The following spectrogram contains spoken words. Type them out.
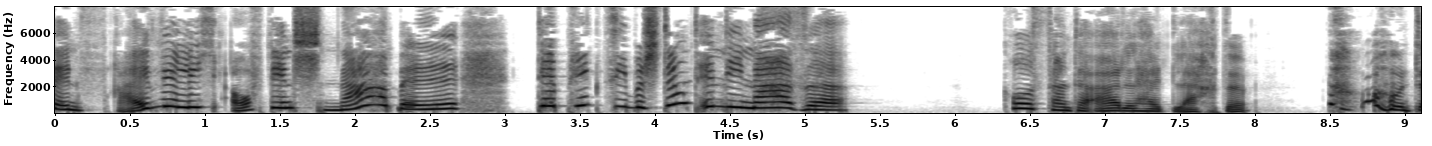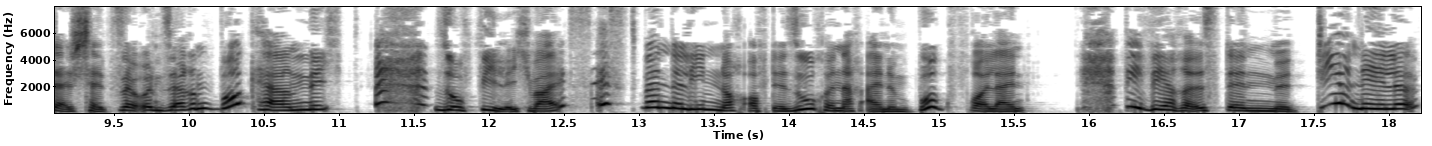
denn freiwillig auf den Schnabel? Der pickt sie bestimmt in die Nase. Großtante Adelheid lachte. Unterschätze unseren Burgherrn nicht. So viel ich weiß, ist Wendelin noch auf der Suche nach einem Burgfräulein. Wie wäre es denn mit dir, Nele?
